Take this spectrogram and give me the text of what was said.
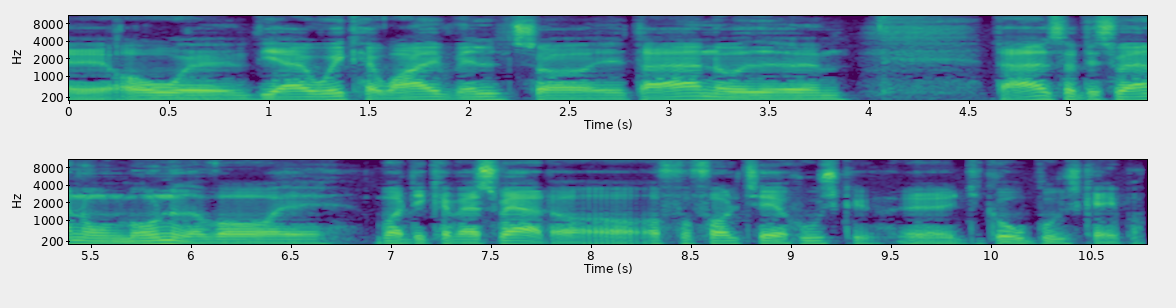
Øh, og øh, vi er jo ikke Hawaii, vel? Så øh, der er noget... Øh, der er altså desværre nogle måneder, hvor, øh, hvor det kan være svært at, at få folk til at huske øh, de gode budskaber.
